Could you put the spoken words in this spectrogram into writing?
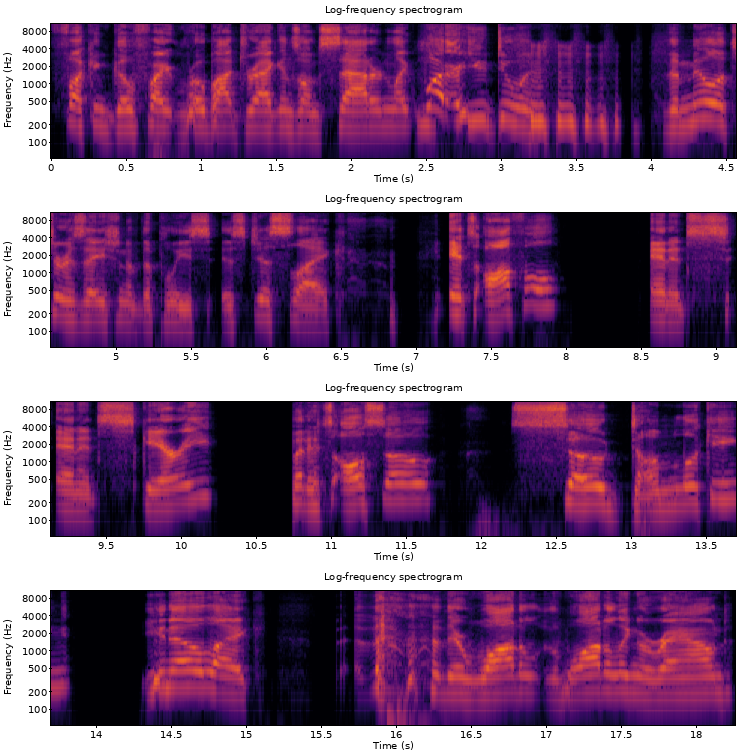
fucking go fight robot dragons on Saturn. Like, what are you doing? the militarization of the police is just like it's awful and it's and it's scary, but it's also so dumb looking. You know, like they're waddle, waddling around.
